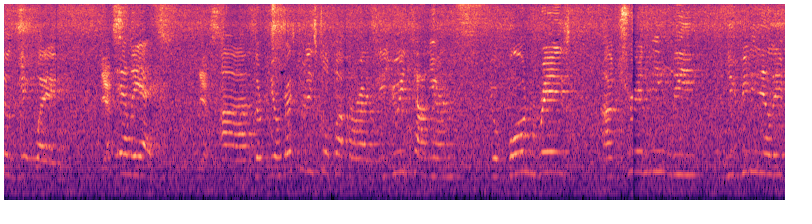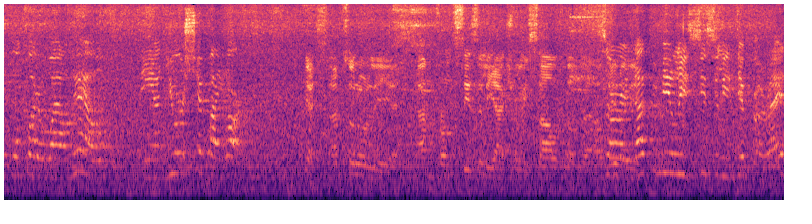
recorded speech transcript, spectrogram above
Hampton Gateway, Yes. LAX. Yes. Uh, the, your restaurant is called Paparazzi. You're Italian. You're born, raised, uh, trained in Italy. You've been in LA for quite a while now, and you're a chef by heart. Yes, absolutely. Yes. I'm from Sicily, actually, south of. Uh, Sorry, Italy. not familiar. Sicily different, right?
